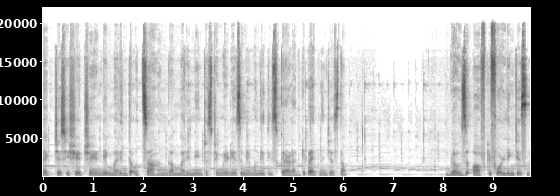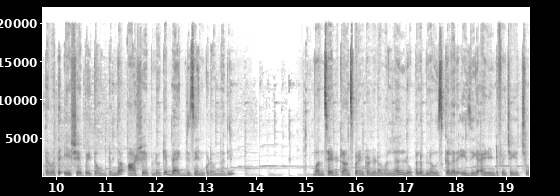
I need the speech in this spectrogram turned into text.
లైక్ చేసి షేర్ చేయండి. మరింత ఉత్సాహంగా మరిన్ని ఇంట్రెస్టింగ్ వీడియోస్ మీ ముందుకు తీసుకురావడానికి ప్రయత్నం చేస్తాం. బ్లౌజ్ ఆఫ్కి ఫోల్డింగ్ చేసిన తర్వాత ఏ షేప్ అయితే ఉంటుందో ఆ షేప్లోకి బ్యాక్ డిజైన్ కూడా ఉన్నది. వన్ సైడ్ ట్రాన్స్పరెంట్ ఉండడం వల్ల లోపల బ్లౌజ్ కలర్ ఈజీగా ఐడెంటిఫై చేయొచ్చు.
